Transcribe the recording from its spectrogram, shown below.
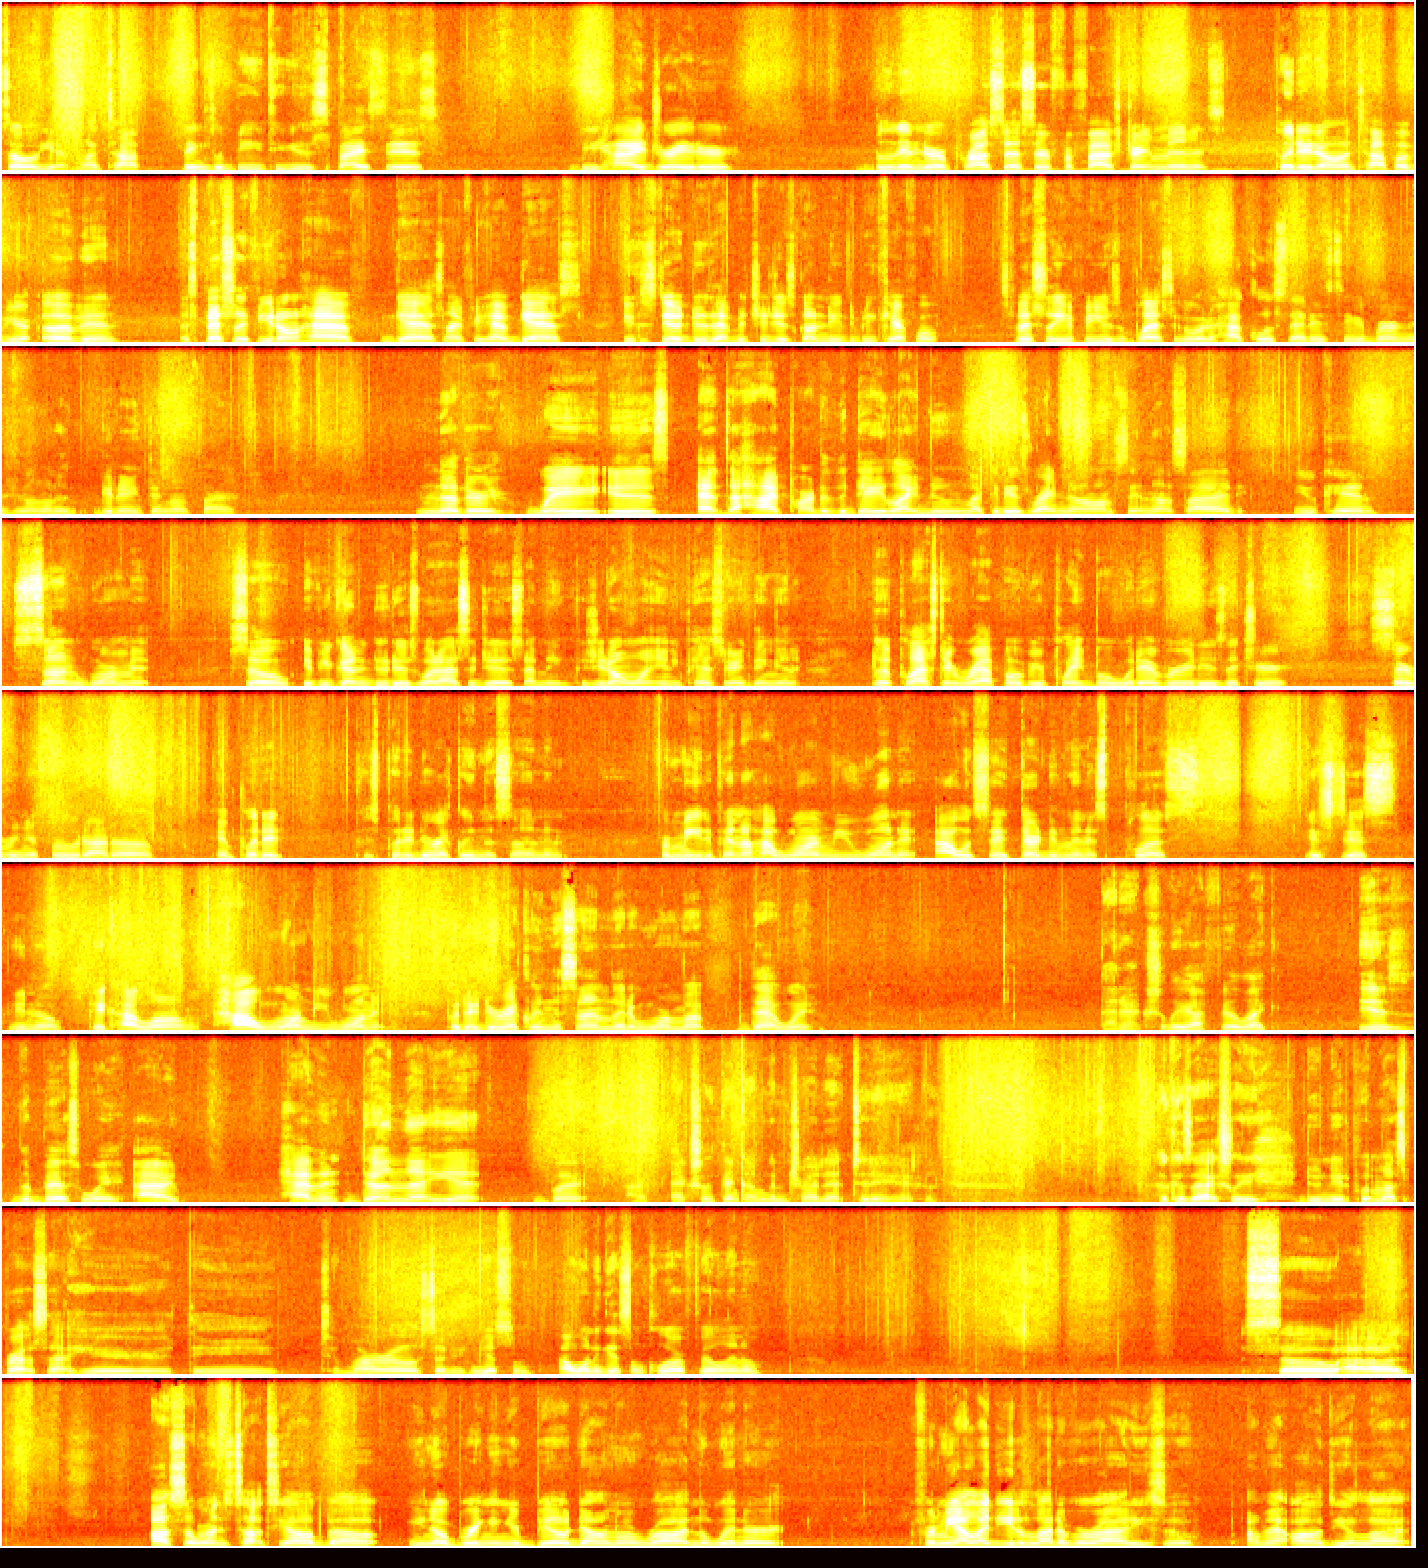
So yeah, my top things would be to use spices, dehydrator, blender processor for five straight minutes. Put it on top of your oven, especially if you don't have gas. Now, if you have gas, you can still do that, but you're just gonna need to be careful, especially if you're using plastic or how close that is to your burners. You don't want to get anything on fire. Another way is at the high part of the day, like noon, like it is right now. I'm sitting outside. You can sun warm it. So if you're gonna do this, what I suggest, I mean, because you don't want any pests or anything in it, put plastic wrap over your plate bowl, whatever it is that you're serving your food out of, and put it, just put it directly in the sun. And for me, depending on how warm you want it, I would say 30 minutes plus. It's just you know, pick how long, how warm you want it. Put it directly in the sun, let it warm up that way. That actually, I feel like is the best way. I haven't done that yet, but I actually think I'm going to try that today, actually. Because I actually do need to put my sprouts out here, I think, tomorrow so they can get some. I want to get some chlorophyll in them. So I also want to talk to y'all about, you know, bringing your bill down on raw in the winter. For me, I like to eat a lot of variety, so I'm at Aldi a lot.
